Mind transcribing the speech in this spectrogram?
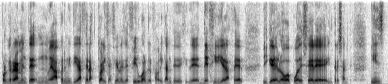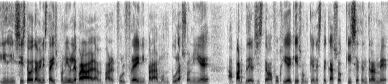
porque realmente me va a permitir hacer actualizaciones de firmware que el fabricante decidiera hacer y que luego puede ser eh, interesante. insisto que también está disponible para, para el full frame y para montura Sony E, aparte del sistema Fuji X, aunque en este caso quise centrarme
